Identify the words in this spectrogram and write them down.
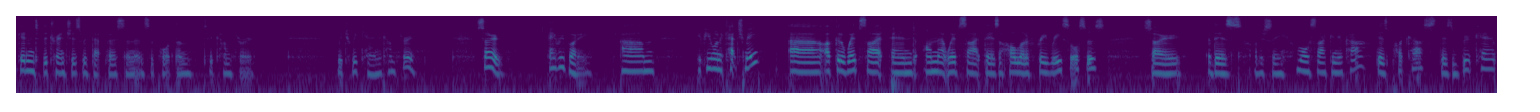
get into the trenches with that person and support them to come through, which we can come through. So, everybody, um, if you want to catch me, uh, I've got a website, and on that website, there's a whole lot of free resources. So, there's obviously more psych in your car, there's podcasts, there's a boot camp,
